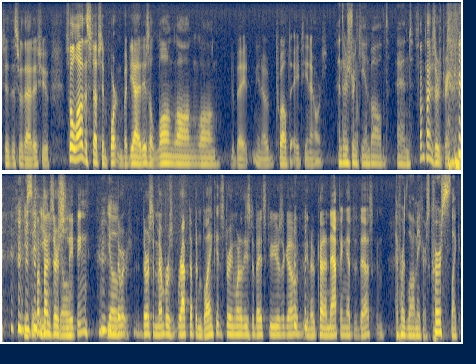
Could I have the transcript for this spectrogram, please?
to this or that issue. So a lot of the stuff's important, but yeah, it is a long, long, long debate, you know, 12 to 18 hours. and there's drinking involved, and Sometimes there's drinking. see, Sometimes you, there's sleeping. There were there were some members wrapped up in blankets during one of these debates a few years ago. You know, kind of napping at the desk. And I've heard lawmakers curse like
